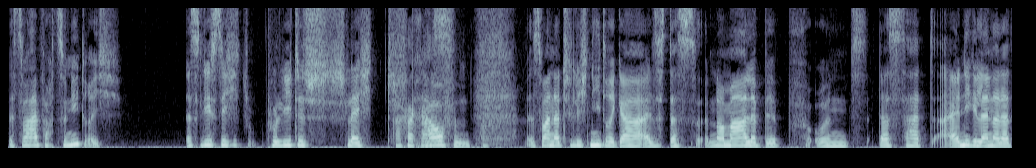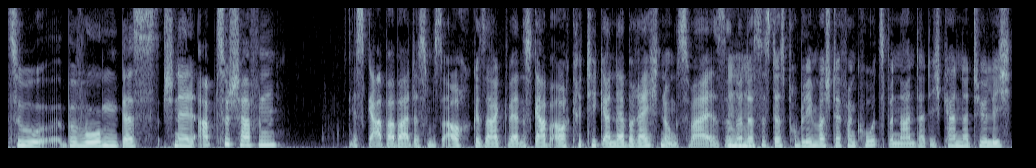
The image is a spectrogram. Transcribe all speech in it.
es war einfach zu niedrig. Es ließ sich politisch schlecht Ach, verkaufen. Es war natürlich niedriger als das normale BIP und das hat einige Länder dazu bewogen, das schnell abzuschaffen. Es gab aber, das muss auch gesagt werden, es gab auch Kritik an der Berechnungsweise. Ne? Mhm. Das ist das Problem, was Stefan Kotz benannt hat. Ich kann natürlich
